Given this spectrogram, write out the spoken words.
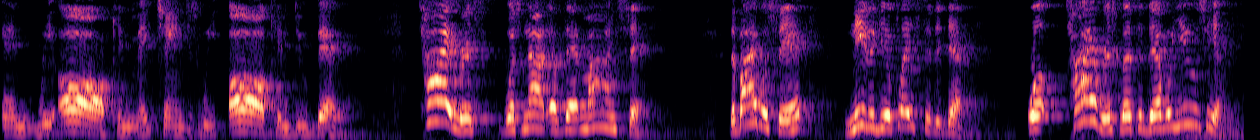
And we all can make changes. We all can do better. Tyrus was not of that mindset. The Bible said, neither give place to the devil. Well, Tyrus let the devil use him.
